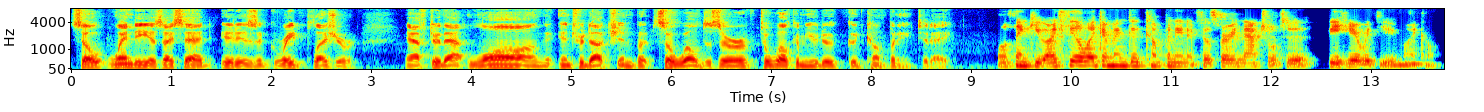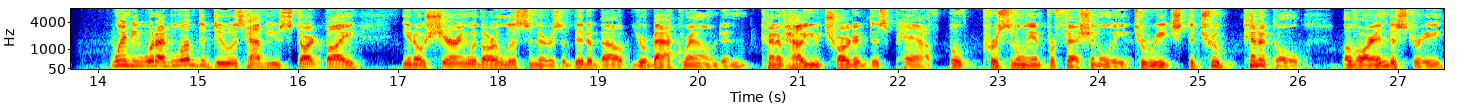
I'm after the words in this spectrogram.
So, Wendy, as I said, it is a great pleasure after that long introduction, but so well deserved, to welcome you to Good Company today. Well, thank you. I feel like I'm in good company, and it feels very natural to be here with you, Michael. Wendy, what I'd love to do is have you start by you know, sharing with our listeners a bit about your background and kind of how you charted this path, both personally and professionally, to reach the true pinnacle of our industry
